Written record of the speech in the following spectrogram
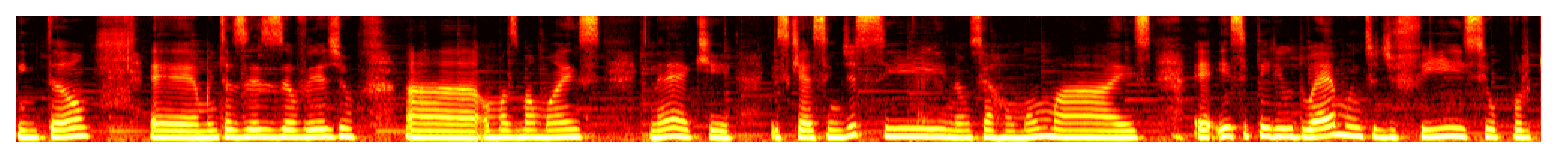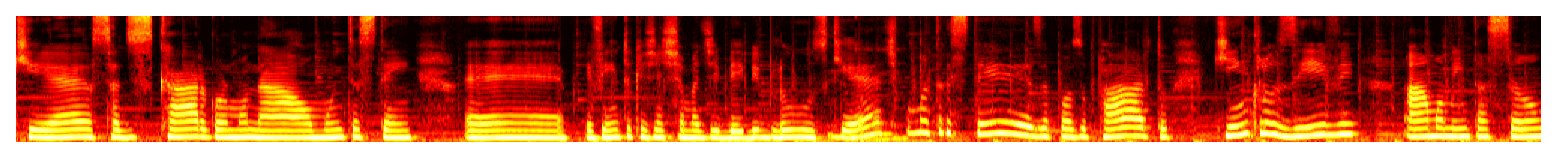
Então, é, muitas vezes eu vejo ah, umas mamães, né, que esquecem de si, não se arrumam mais. É, esse período é muito difícil porque é essa descarga hormonal, muitas têm é, evento que a gente chama de baby blues, que é uhum. tipo uma tristeza após o parto, que inclusive a amamentação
